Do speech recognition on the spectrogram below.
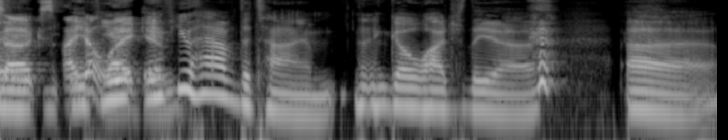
sucks. I don't you, like him. If you have the time, go watch the uh, uh,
